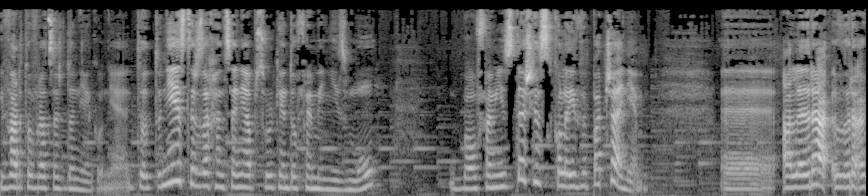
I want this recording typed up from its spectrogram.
i warto wracać do niego. Nie? To, to nie jest też zachęcenie absolutnie do feminizmu, bo feminizm też jest z kolei wypaczeniem. E, ale ra, ra,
